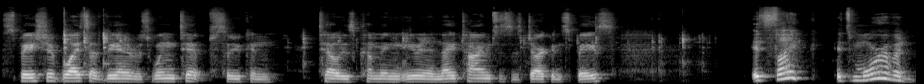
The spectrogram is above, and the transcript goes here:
spaceship lights at the end of his wingtips so you can tell he's coming even in nighttime since it's dark in space. It's like it's more of a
